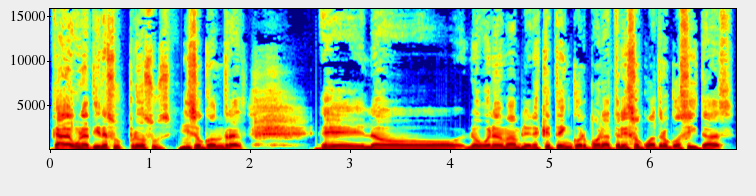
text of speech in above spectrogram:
cada una tiene sus pros sus- y sus contras. Eh, lo, lo bueno de Mumbler es que te incorpora tres o cuatro cositas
